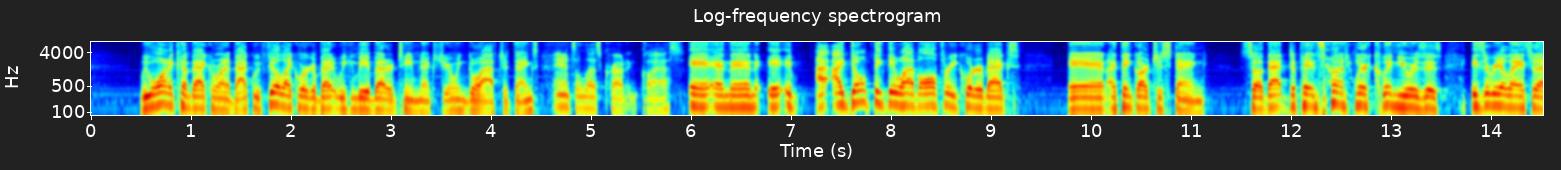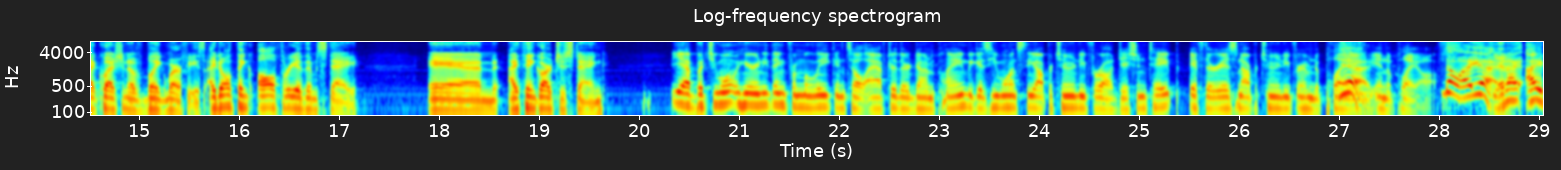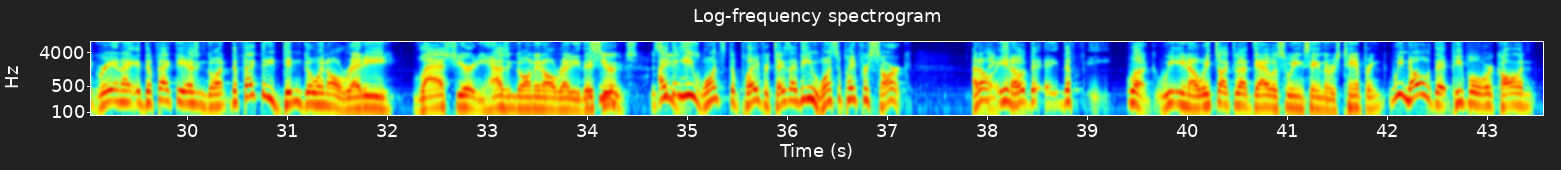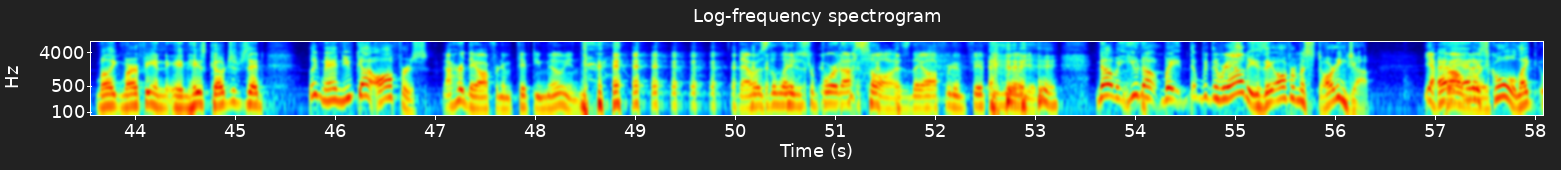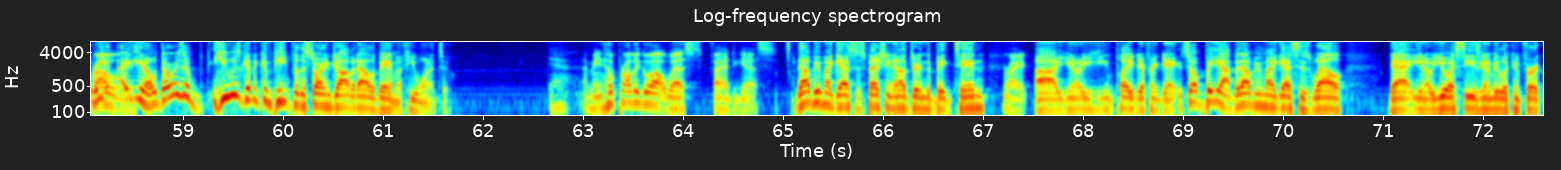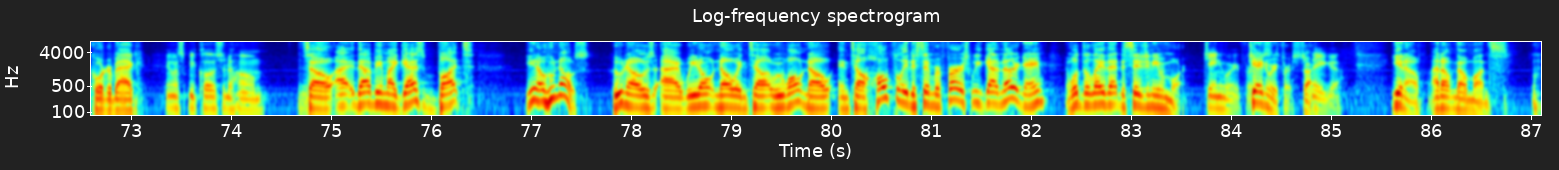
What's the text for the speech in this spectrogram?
We want to come back and run it back. We feel like we're a bet, we can be a better team next year. We can go after things. and it's a less crowded class. And, and then if, I, I don't think they will have all three quarterbacks and I think Arch is staying. So that depends on where Quinn Ewers is. Is the real answer to that question of Blake Murphy's? I don't think all three of them stay, and I think Arch is staying. Yeah, but you won't hear anything from Maalik until after they're done playing because he wants the opportunity for audition tape if there is an opportunity for him to play Yeah. in the playoffs. No, I, yeah, and I, I agree. And I, the fact that he hasn't gone, the fact that he didn't go in already last year and he hasn't gone in already this It's year, huge. It's I think he wants to play for Texas. I think he wants to play for Sark. I don't, think you know, so. the, the look. We, you know, we talked about Dabo Swinney saying there was tampering. We know that people were calling Maalik Murphy and, and his coaches said, "Look, man, you've got offers." I heard they offered him fifty million. that was the latest report I saw. Is they offered him fifty million? No, but you know, but the, the reality is they offer him a starting job. Yeah, At, probably at a school like we, I, you know, there was a he was going to compete for the starting job at Alabama if he wanted to. Yeah, I mean he'll probably go out west if I had to guess. That would be my guess, especially now during the Big Ten. Right. Uh, you know, you can play different games. So, but yeah, but that would be my guess as well. That you know, USC is going to be looking for a quarterback. He wants to be closer to home. So uh, that would be my guess. But you know, who knows? Who knows? Uh, we don't know until we won't know until hopefully December first. We've got another game, and we'll delay that decision even more. January first. January 1st, sorry. There you go. You know, I don't know months.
